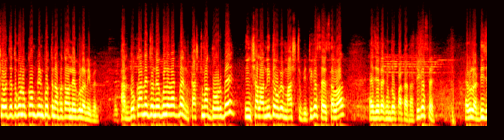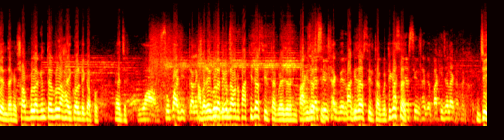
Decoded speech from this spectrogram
কেউ যাতে কোনো কমপ্লেন করতে না পারে তাহলে এগুলো নেবেন। আর দোকানের জন্য এগুলো রাখবেন কাস্টমার ধরবে ইনশাল্লাহ নিতে হবে মাস্ট বি ঠিক আছে সালোয়ার? এই যে দেখেন দোপাটাটা ঠিক আছে? এগুলো ডিজাইন দেখে সবগুলা কিন্তু এগুলো হাই কোয়ালিটি কাপড়। এই ওয়াও সুপার হিট কালেকশন আবার এগুলাতে কিন্তু আবার পাখিজার সিল থাকবে এই যে দেখেন পাখিজার পাখিজার সিল থাকবে এরকম। সিল থাকবে ঠিক আছে? সিল থাকে পাখিজা লেখা থাকবে। জি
